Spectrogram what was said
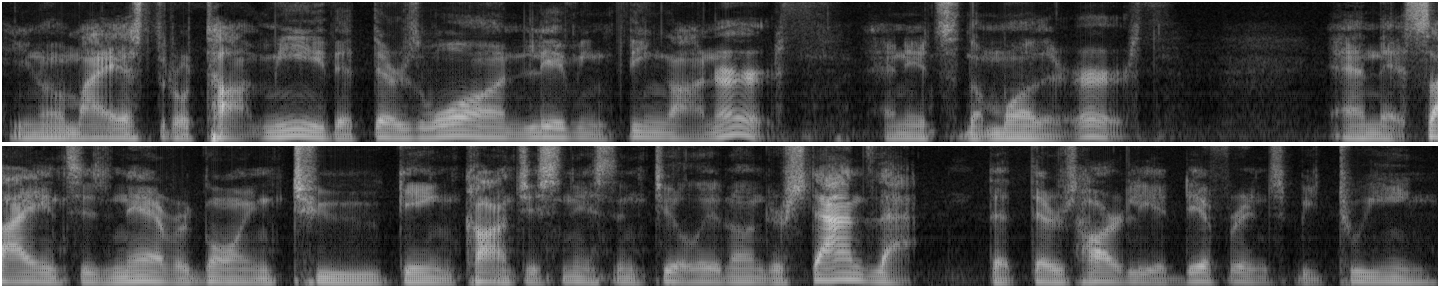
You know, Maestro taught me that there's one living thing on earth, and it's the Mother Earth. And that science is never going to gain consciousness until it understands that, that there's hardly a difference between,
